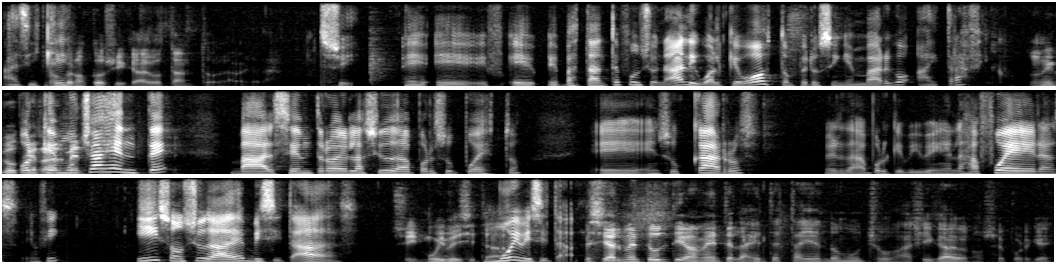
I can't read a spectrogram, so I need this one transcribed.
Así No que... conozco Chicago tanto, la verdad. Sí, eh, eh, eh, es bastante funcional, igual que Boston, pero sin embargo hay tráfico. Lo único que Porque realmente- mucha gente va al centro de la ciudad, por supuesto, eh, en sus carros, ¿verdad? Porque viven en las afueras, en fin. Y son ciudades visitadas, Sí, muy visitada. muy visitadas. Especialmente últimamente la gente está yendo mucho a Chicago, no sé por qué.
